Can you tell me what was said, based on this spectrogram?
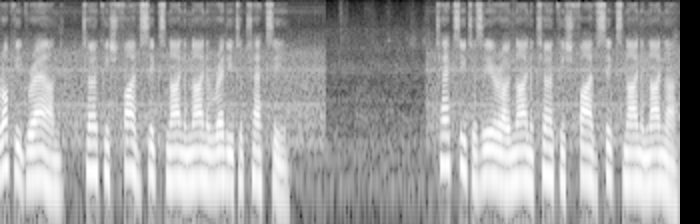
Rocky ground, Turkish 5699 are ready to taxi. Taxi to 09 Turkish 5699.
